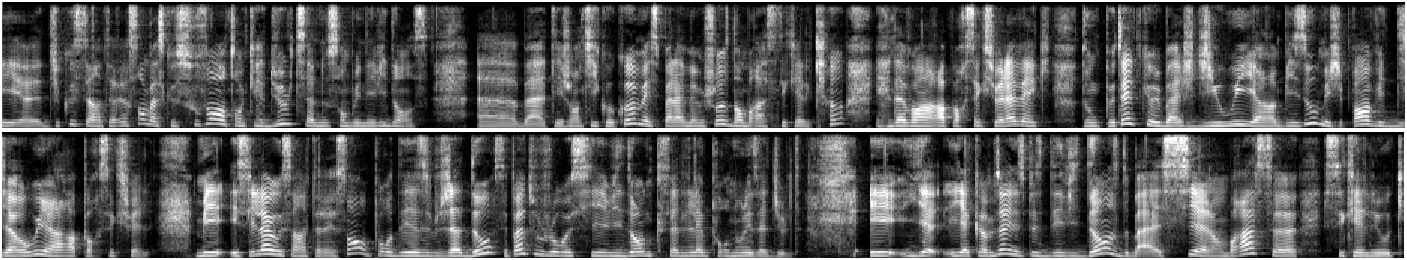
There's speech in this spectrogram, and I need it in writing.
et euh, du coup, c'est intéressant parce que souvent, en tant qu'adulte, ça nous semble une évidence. Euh, bah, t'es gentil, Coco, mais c'est pas la même chose d'embrasser quelqu'un et d'avoir un rapport sexuel avec. Donc peut-être que bah, je dis oui à un bisou, mais j'ai pas envie de dire oui à un rapport sexuel. Mais et c'est là où c'est intéressant. Pour des jados, c'est pas toujours aussi évident que ça ne l'est pour nous les adultes. Et il y a, y a, comme ça une espèce d'évidence de bah si elle embrasse, euh, c'est qu'elle est ok.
